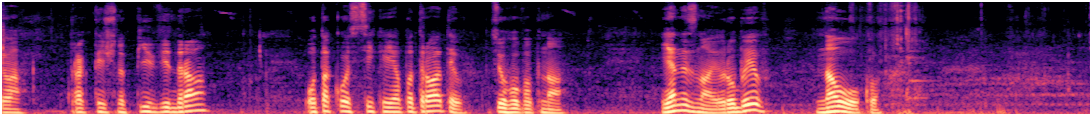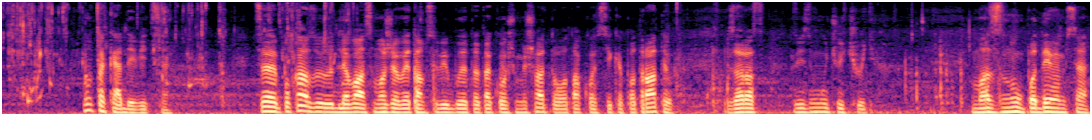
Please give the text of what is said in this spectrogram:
Я практично пів відра. Отак ось стільки я потратив цього вапна. Я не знаю, робив на око. Ну, таке дивіться. Це показую для вас, може ви там собі будете також мішати, то отак ось стільки потратив. І зараз візьму чуть-чуть. Мазну, подивимося,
